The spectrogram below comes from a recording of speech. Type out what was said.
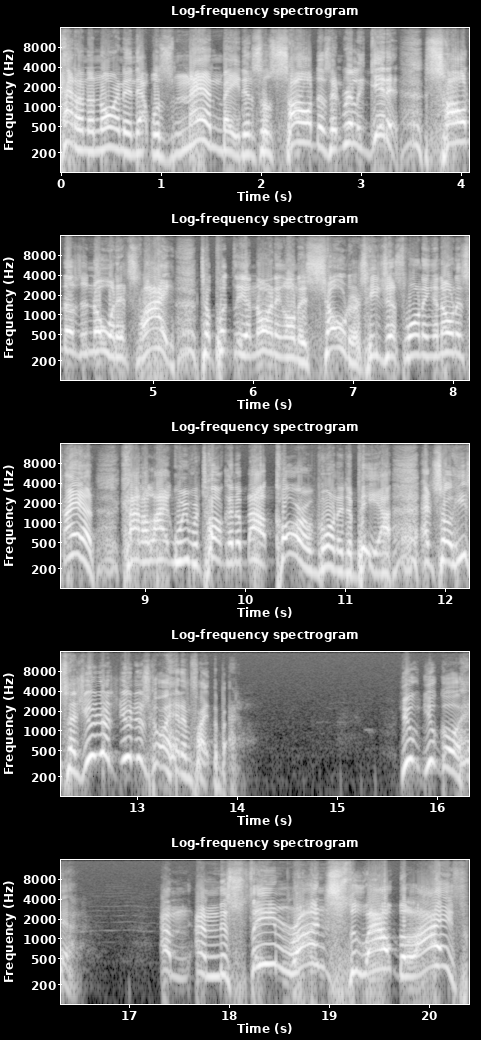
had an anointing that was man made. And so Saul doesn't really get it. Saul doesn't know what it's like to put the anointing on his shoulders. He's just wanting it on his hand, kind of like we were talking about Korah wanted to be. Uh, and so he says, You just, you just go ahead and fight the battle. You, you go ahead. And, and this theme runs throughout the life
